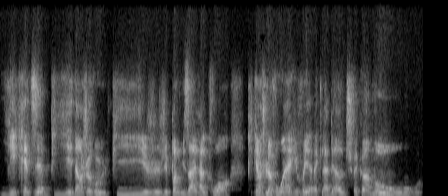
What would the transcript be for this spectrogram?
il est crédible, puis il est dangereux, puis je- j'ai pas de misère à le croire. Puis quand je le vois arriver avec la belle, je fais comme Oh,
